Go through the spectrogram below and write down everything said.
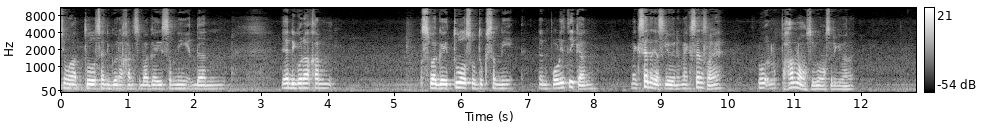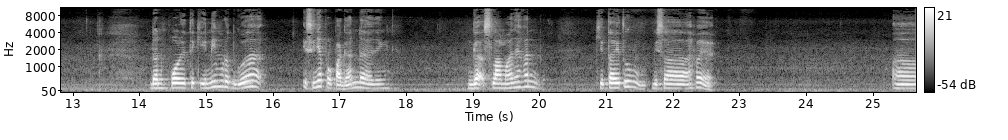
cuma tools yang digunakan sebagai seni dan yang digunakan sebagai tools untuk seni dan politik kan. Make sense gak sejauh ini make sense lah ya. Lu, lu paham lah maksud gue maksudnya gimana? Dan politik ini menurut gue isinya propaganda anjing. Nggak selamanya kan kita itu bisa apa ya uh,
